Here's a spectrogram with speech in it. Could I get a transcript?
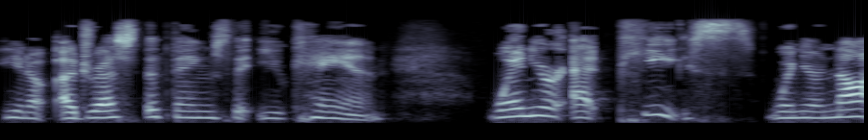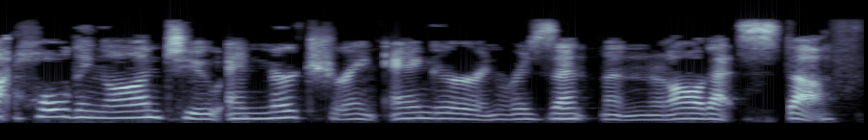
You know address the things that you can. When you're at peace when you're not holding on to and nurturing anger and resentment and all that stuff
